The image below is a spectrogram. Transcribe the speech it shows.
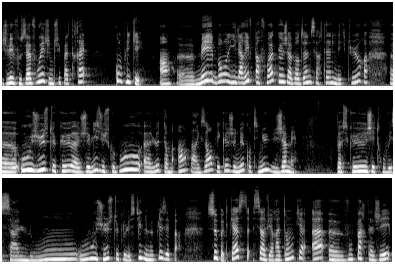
je vais vous avouer, je ne suis pas très compliquée. Hein, euh, mais bon, il arrive parfois que j'abandonne certaines lectures euh, ou juste que euh, je lise jusqu'au bout le tome 1 par exemple et que je ne continue jamais. Parce que j'ai trouvé ça long ou juste que le style ne me plaisait pas. Ce podcast servira donc à vous partager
